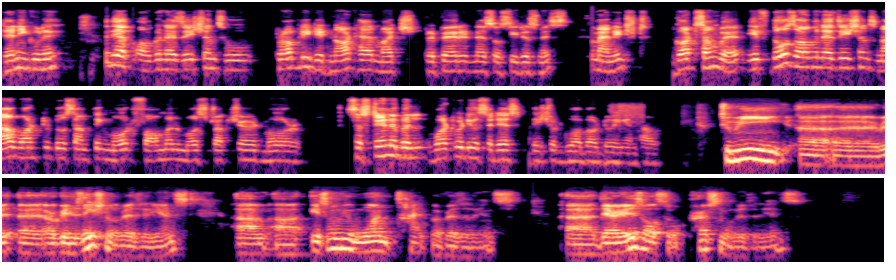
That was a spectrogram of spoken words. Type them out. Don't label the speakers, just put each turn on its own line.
Denis Goulet. There are organizations who probably did not have much preparedness or seriousness, managed, got somewhere. If those organizations now want to do something more formal, more structured, more sustainable, what would you suggest they should go about doing and how?
To me, uh, uh, uh, organizational resilience um, uh, is only one type of resilience. Uh, there is also personal resilience,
